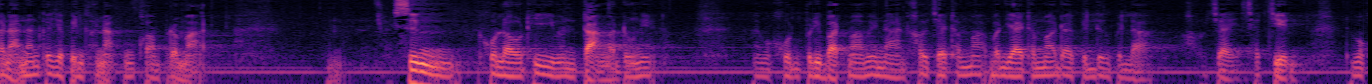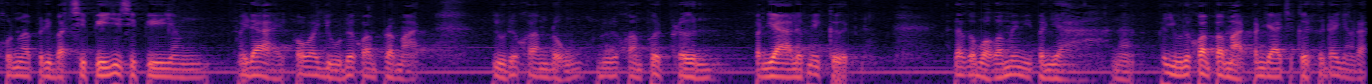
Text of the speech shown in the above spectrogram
ขณะนั้นก็จะเป็นขณะของความประมาท ซึ่ง คนเราที่มันต่างกันตรงนี้บางคนปฏิบัติมาไม่นาน เข้าใจธรรมะบรรยายธรรมะได้เป็นเรื่องเป็นราวเข้าใจชัดเจน แต่บางคนมาปฏิบัติสิปียี่สิบปียังไม่ได้ เพราะว่าอยู่ด้วยความประมาท อยู่ด้วยความหลงอยู่ด้วยความเพลิดเพลิน ปัญญาเลยไม่เกิด แล้วก็บอกว่าไม่มีปัญญานะก็อยู่ด้วยความประมาทปัญญาจะเกิดขึ้นได้อย่างไร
